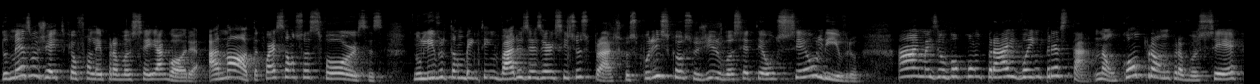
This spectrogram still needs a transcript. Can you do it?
Do mesmo jeito que eu falei para você agora, anota quais são suas forças. No livro também tem vários exercícios práticos. Por isso que eu sugiro você ter o seu livro. Ah, mas eu vou comprar e vou emprestar. Não, compra um para você,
